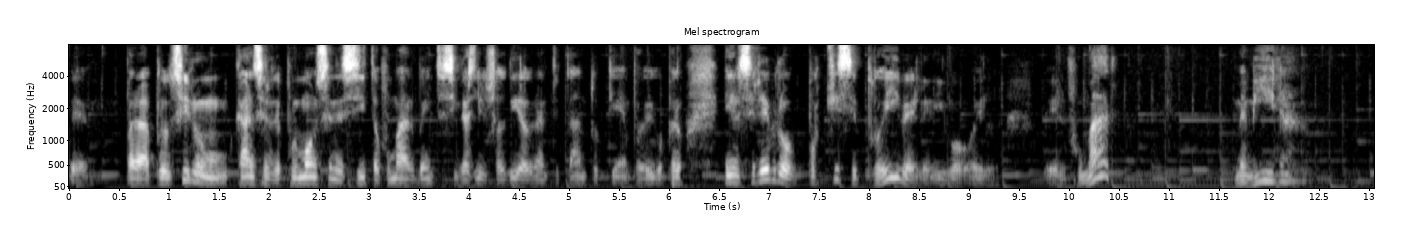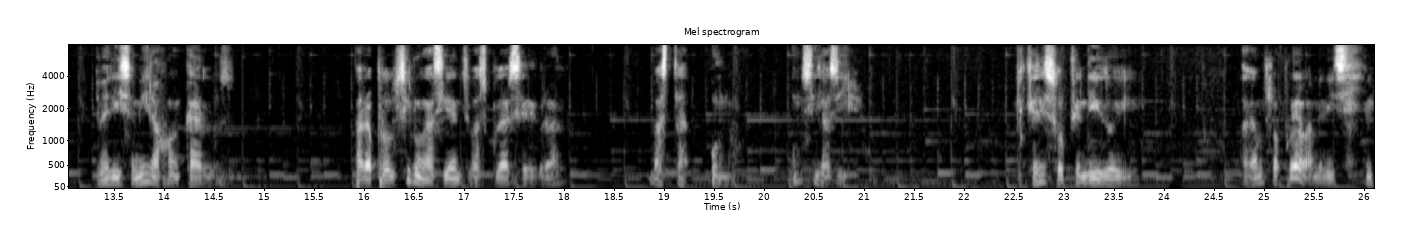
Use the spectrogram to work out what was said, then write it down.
eh, para producir un cáncer de pulmón se necesita fumar 20 cigarrillos al día durante tanto tiempo. Le digo, pero en el cerebro, ¿por qué se prohíbe, le digo, el, el fumar? Me mira y me dice, mira Juan Carlos, para producir un accidente vascular cerebral basta uno, un cigarrillo. Me quedé sorprendido y hagamos la prueba, me dice.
